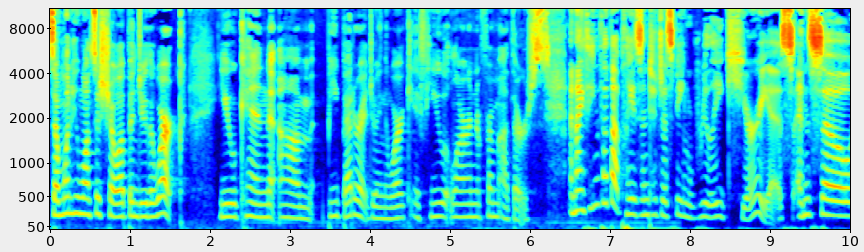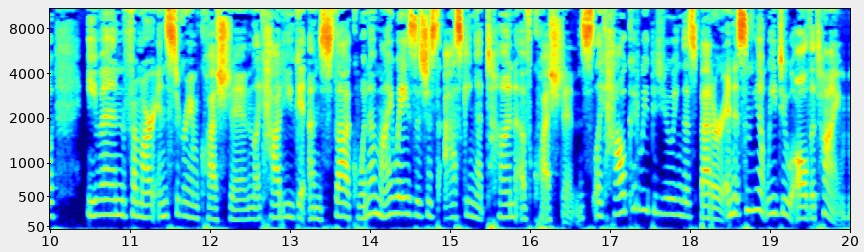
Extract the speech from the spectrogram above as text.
someone who wants to show up and do the work. You can um, be better at doing the work if you learn from others. And I think that that plays into just being really curious. And so, even from our Instagram question, like, how do you get unstuck? One of my ways is just asking a ton of questions. Like, how could we be doing this better? And it's something that we do all the time.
